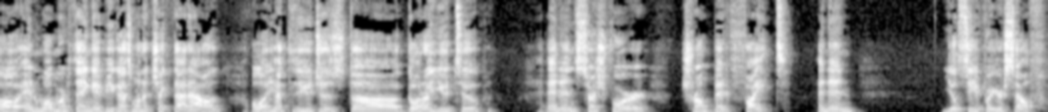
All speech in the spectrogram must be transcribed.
Oh, and one more thing, if you guys want to check that out, all you have to do is just uh, go to YouTube and then search for trumpet fight, and then you'll see it for yourself.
